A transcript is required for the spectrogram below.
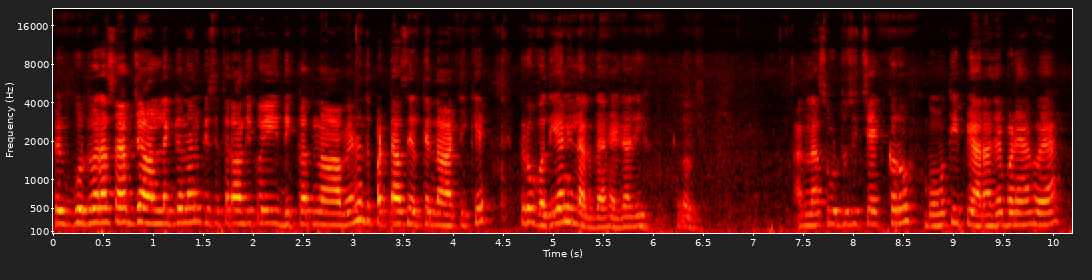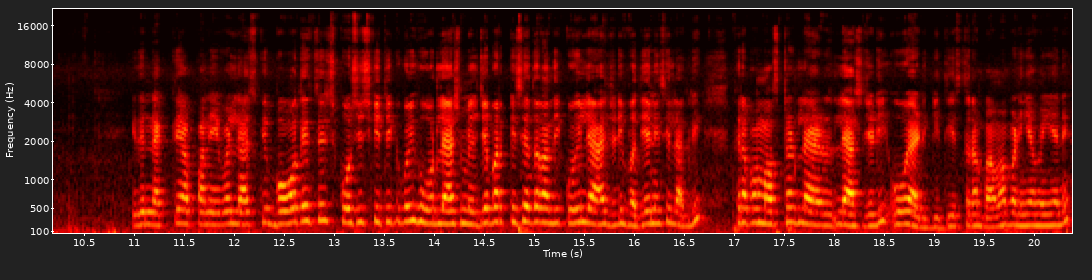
ਫਿਰ ਗੁਰਦੁਆਰਾ ਸਾਹਿਬ ਜਾਣ ਲੱਗੇ ਉਹਨਾਂ ਨੂੰ ਕਿਸੇ ਤਰ੍ਹਾਂ ਦੀ ਕੋਈ ਦਿੱਕਤ ਨਾ ਆਵੇ ਨਾ, ਦੁਪੱਟਾ ਸਿਰ ਤੇ ਨਾ ਟਿਕੇ, ਫਿਰ ਉਹ ਵਧੀਆ ਨਹੀਂ ਲੱਗਦਾ ਹੈਗਾ ਜੀ। ਲਓ ਜੀ। ਅਗਲਾ ਸੂਟ ਤੁਸੀਂ ਚੈੱਕ ਕਰੋ, ਬਹੁਤ ਹੀ ਪਿਆਰਾ ਜਿਹਾ ਬਣਿਆ ਹੋਇਆ। ਇਹਦੇ ਨੈਕ ਤੇ ਆਪਾਂ ਨੇ ਇਹ ਲੈਸ਼ ਕੀ ਬਹੁਤ ਇਸ ਵਿੱਚ ਕੋਸ਼ਿਸ਼ ਕੀਤੀ ਕਿ ਕੋਈ ਹੋਰ ਲੈਸ਼ ਮਿਲ ਜੇ ਪਰ ਕਿਸੇ ਤਰ੍ਹਾਂ ਦੀ ਕੋਈ ਲੈਸ਼ ਜਿਹੜੀ ਵਧੀਆ ਨਹੀਂ ਸੀ ਲੱਗ ਰਹੀ ਫਿਰ ਆਪਾਂ ਮਸਟਰਡ ਲੈਸ਼ ਜਿਹੜੀ, ਉਹ ਐਡ ਕੀਤੀ। ਇਸ ਤਰ੍ਹਾਂ ਬਾਹਾਂ ਬਣੀਆਂ ਹੋਈਆਂ ਨੇ।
